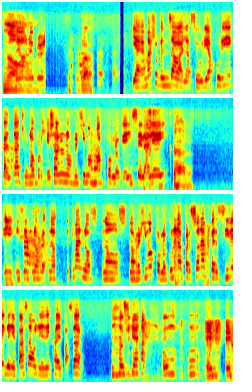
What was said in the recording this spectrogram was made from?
No, no, hay problema. Y además yo pensaba, la seguridad jurídica al tacho, ¿no? Porque ya no nos regimos más por lo que dice la ley. Claro. Y, y si nos, nos, nos, nos, regimos por lo que una persona percibe que le pasa o le deja de pasar. o sea, un, Es, es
